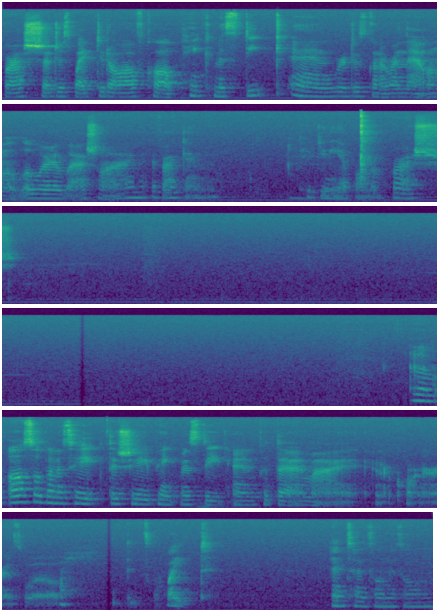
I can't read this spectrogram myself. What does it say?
brush. I just wiped it off called Pink Mystique. And we're just going to run that on the lower lash line if I can pick any up on the brush. I'm also going to take the shade Pink Mystique and put that in my inner corner as well. It's quite intense on its own.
